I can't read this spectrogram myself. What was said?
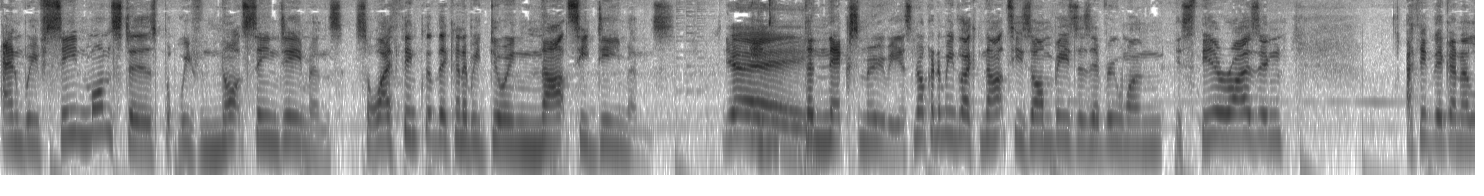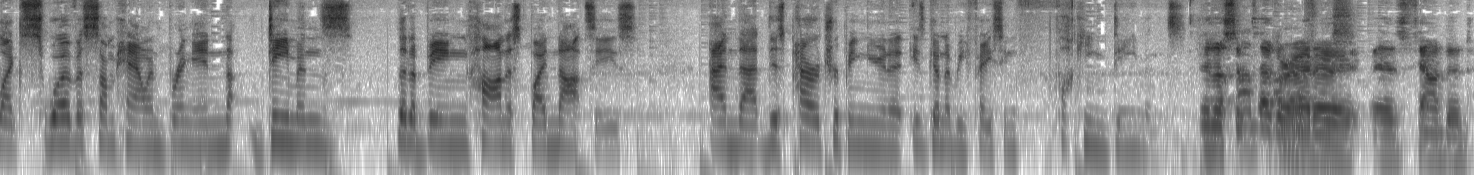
and we've seen monsters, but we've not seen demons. So I think that they're going to be doing Nazi demons Yay! in the next movie. It's not going to be like Nazi zombies as everyone is theorizing. I think they're going to like swerve us somehow and bring in demons that are being harnessed by Nazis, and that this paratrooping unit is going to be facing fucking demons. And also, I'm- I'm Tagruato is founded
